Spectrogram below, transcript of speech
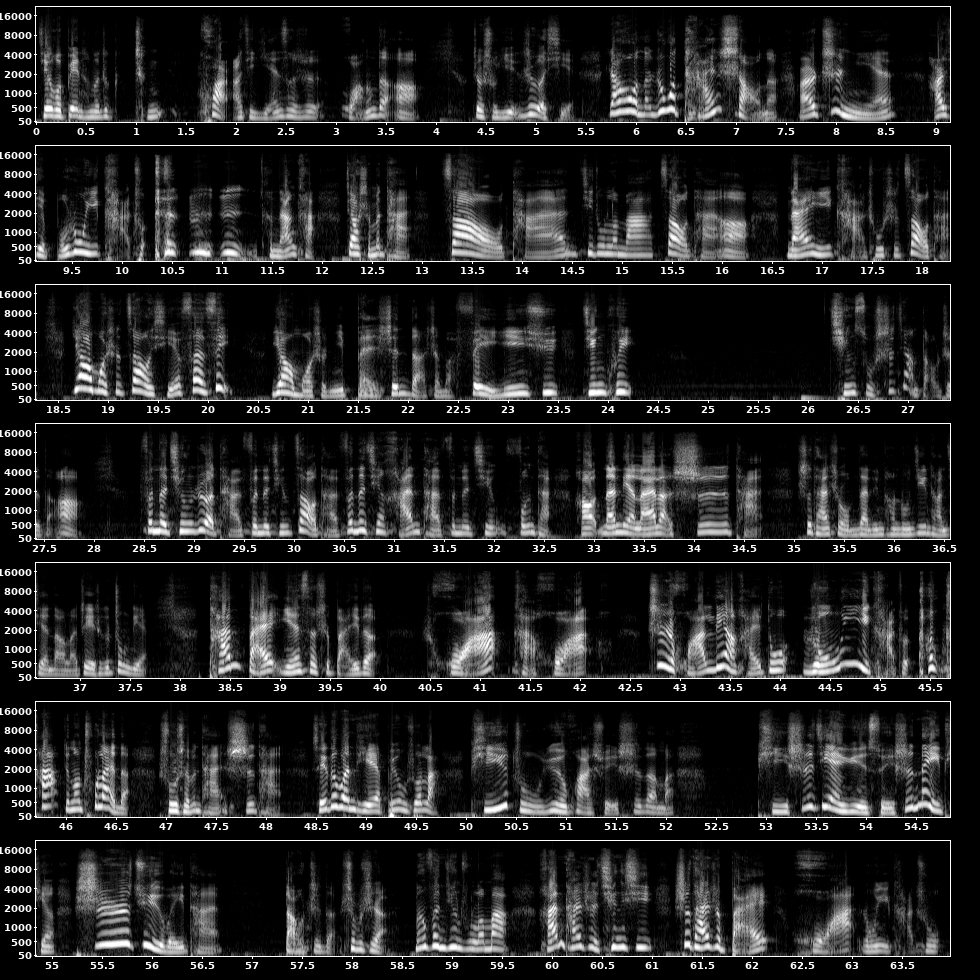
结果变成了这个成。块儿，而且颜色是黄的啊，这属于热邪。然后呢，如果痰少呢，而致黏，而且不容易卡出，嗯 很难卡，叫什么痰？燥痰，记住了吗？燥痰啊，难以卡出是燥痰，要么是燥邪犯肺，要么是你本身的什么肺阴虚、精亏、清肃失降导致的啊。分得清热痰，分得清燥痰，分得清寒痰，分得清风痰。好，难点来了，湿痰。湿痰是我们在临床中经常见到了，这也是个重点。痰白，颜色是白的，滑，看滑，质滑，量还多，容易卡住，咔就能出来的，属什么痰？湿痰。谁的问题？不用说了，脾主运化水湿的嘛，脾湿健运，水湿内停，湿聚为痰。导致的，是不是能分清楚了吗？寒痰是清晰，湿痰是白滑，容易卡出。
